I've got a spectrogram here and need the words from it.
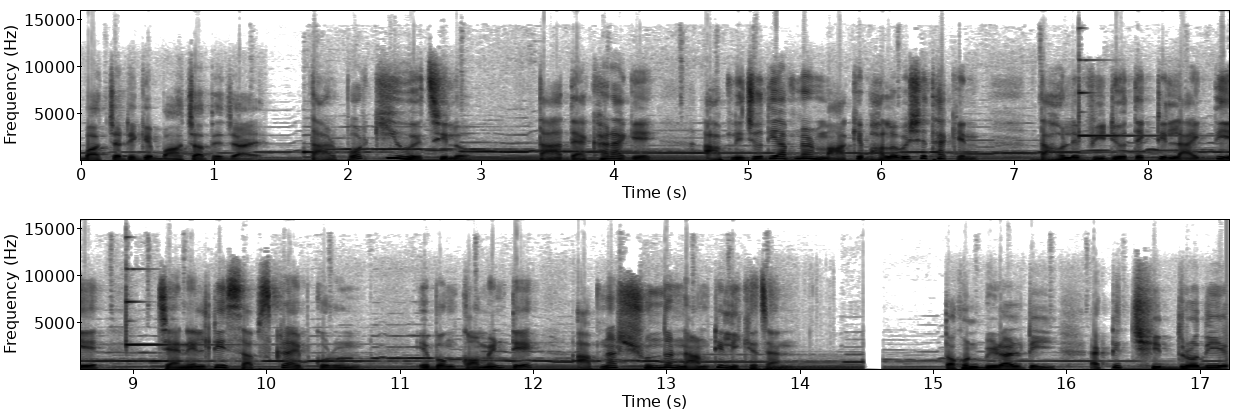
বাচ্চাটিকে বাঁচাতে যায়। তারপর কি হয়েছিল? তা দেখার আগে আপনি যদি আপনার মাকে ভালোবেসে থাকেন তাহলে ভিডিওতে একটি লাইক দিয়ে চ্যানেলটি সাবস্ক্রাইব করুন এবং কমেন্টে আপনার সুন্দর নামটি লিখে যান। তখন বিড়ালটি একটি ছিদ্র দিয়ে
